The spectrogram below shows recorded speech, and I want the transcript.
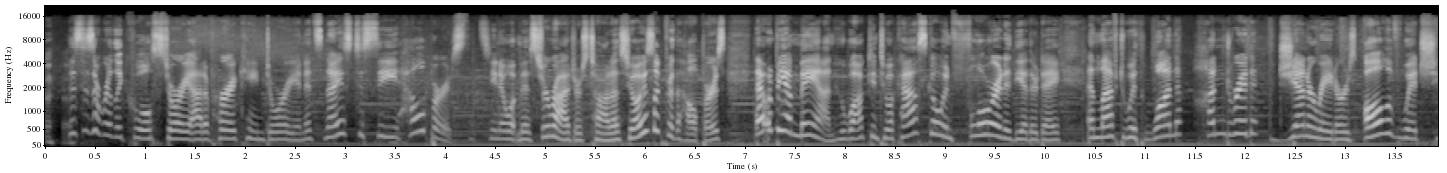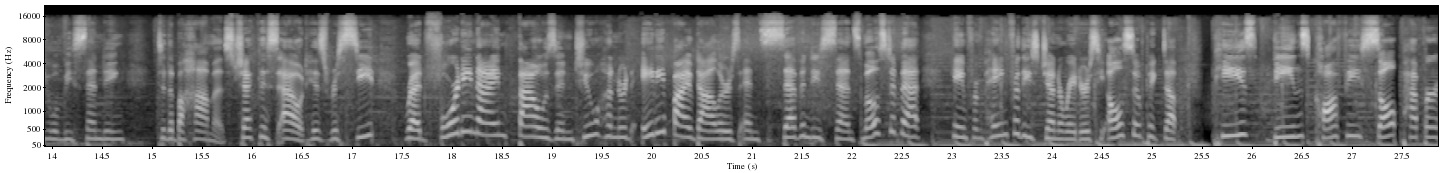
this is a really cool story out of Hurricane Dorian. It's nice to see helpers. That's, you know, what Mr. Rogers taught us. You always look for the helpers. That would be a man who walked into a Costco in Florida the other day and left with 100 generators, all of which he will be sending to the Bahamas. Check this out. His receipt read $49,285.70. Most of that came from paying for these generators. He also picked up peas, beans, coffee, salt, pepper,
